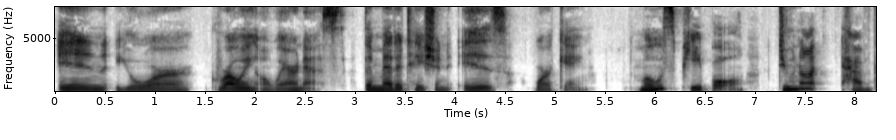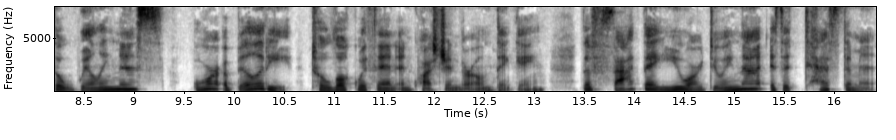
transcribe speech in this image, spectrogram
in your growing awareness. The meditation is working. Most people do not have the willingness or ability to look within and question their own thinking. The fact that you are doing that is a testament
